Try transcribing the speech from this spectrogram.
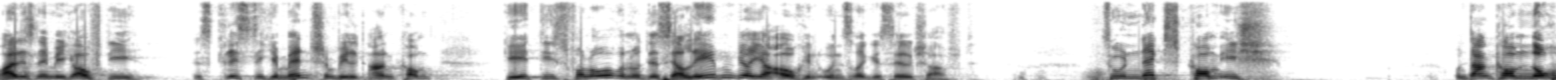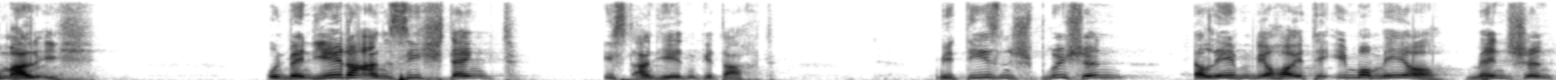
weil es nämlich auf die, das christliche Menschenbild ankommt, geht dies verloren. Und das erleben wir ja auch in unserer Gesellschaft. Zunächst komme ich und dann kommt nochmal ich. Und wenn jeder an sich denkt, ist an jeden gedacht. Mit diesen Sprüchen erleben wir heute immer mehr Menschen,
